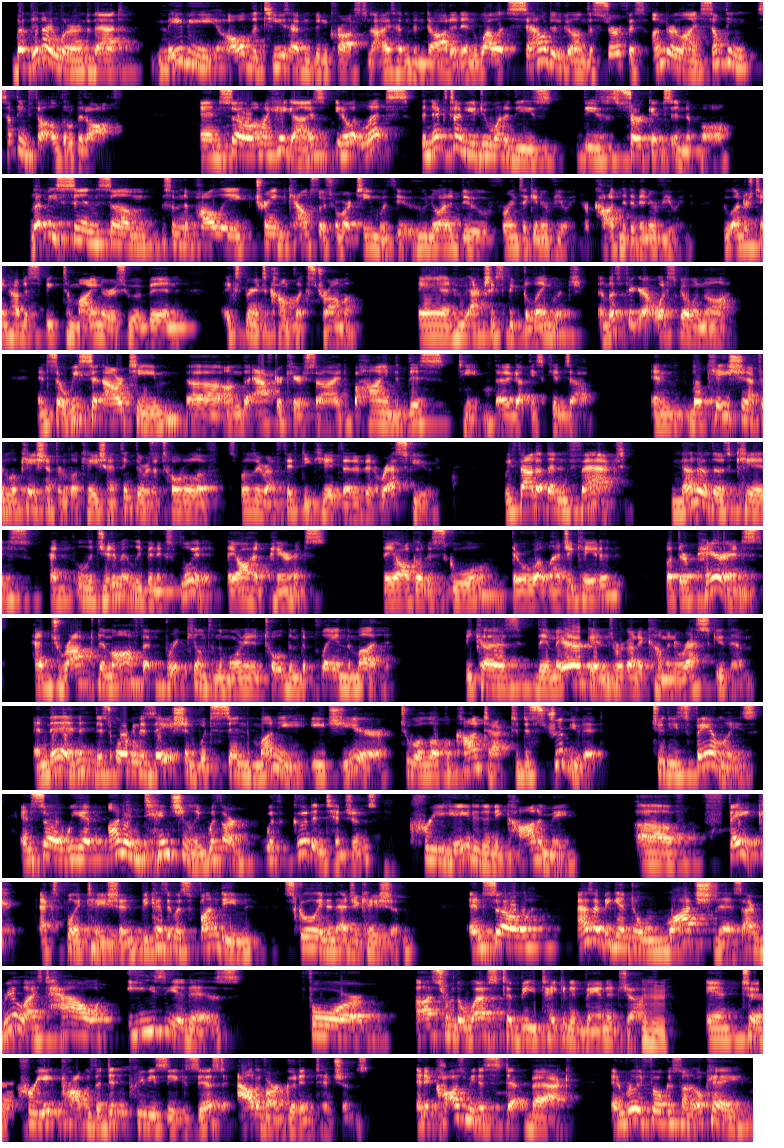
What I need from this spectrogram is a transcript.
But then I learned that maybe all the T's hadn't been crossed and I's hadn't been dotted. And while it sounded good on the surface, underlined something something felt a little bit off. And so I'm like, hey guys, you know what? Let's the next time you do one of these these circuits in Nepal, let me send some some Nepali trained counselors from our team with you who know how to do forensic interviewing or cognitive interviewing, who understand how to speak to minors who have been experienced complex trauma and who actually speak the language. And let's figure out what's going on. And so we sent our team uh, on the aftercare side behind this team that had got these kids out. And location after location after location, I think there was a total of supposedly around 50 kids that had been rescued. We found out that in fact, none of those kids had legitimately been exploited. They all had parents, they all go to school, they were well educated, but their parents had dropped them off at brick kilns in the morning and told them to play in the mud because the Americans were going to come and rescue them. And then this organization would send money each year to a local contact to distribute it to these families. And so we had unintentionally, with our with good intentions, created an economy of fake exploitation because it was funding schooling and education. And so as I began to watch this, I realized how easy it is for us from the West to be taken advantage of mm-hmm. and to create problems that didn't previously exist out of our good intentions. And it caused me to step back and really focus on okay,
